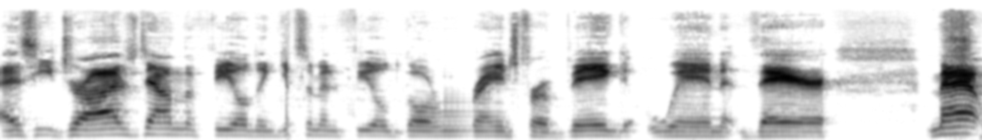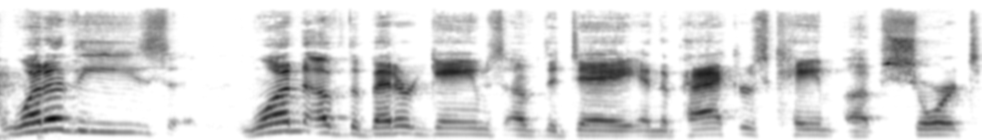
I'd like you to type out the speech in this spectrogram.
as he drives down the field and gets him in field goal range for a big win there? Matt one of these one of the better games of the day, and the Packers came up short.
